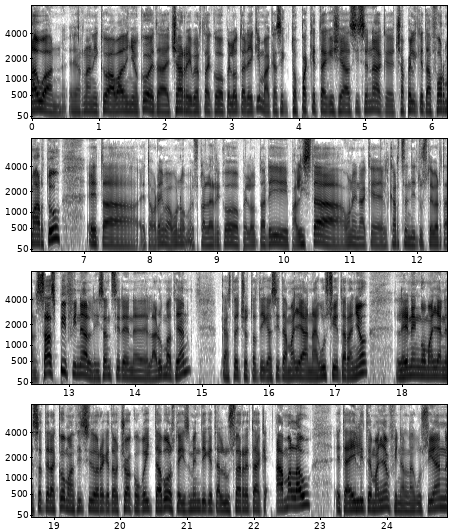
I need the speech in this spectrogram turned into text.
lauan Hernaniko, Abadinoko eta Etxarri bertako pelotarekin, makasik topaketa gisa azizenak e, txapelketa forma hartu, eta eta orain, ba, bueno, Euskal Herriko pelotari palista honenak elkartzen dituzte bertan. Zazpi final izan ziren e, larun batean, gaztetxotatik azita maila nagusietaraino, lehenengo mailan esaterako manzizidorrek eta otxoako geita bost, eizmendik eta luzarretak amalau, eta elite mailan final nagusian,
